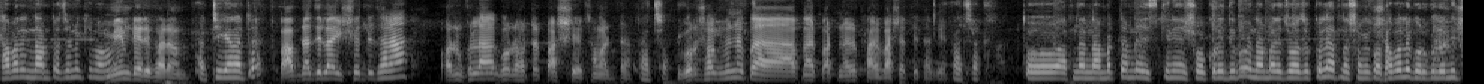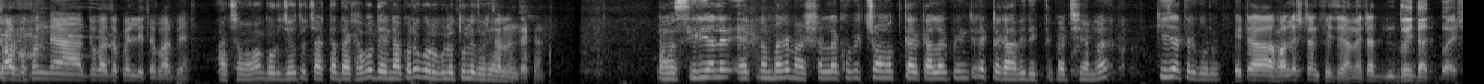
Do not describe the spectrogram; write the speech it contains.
খামারের নামটা যেন কি মামা? মিম ডেরি ফার্ম। আর ঠিকানাটা? পাবনা জেলা ঈশ্বরদী থানা অরণখোলা গরুহাটার পাশে খামারটা। আচ্ছা। গরু সবসময় আপনার পার্টনারের বাসাতে থাকে। আচ্ছা। তো আপনার নাম্বারটা আমরা স্ক্রিনে শো করে দিব ওই নাম্বারে যোগাযোগ করলে আপনার সঙ্গে কথা বলে গরুগুলো নিতে পারব। সর্বক্ষণ যোগাযোগ করে নিতে পারবে। আচ্ছা মামা গরু যেহেতু চারটা দেখাবো দেরি না করে গরুগুলো তুলে ধরে। চলেন দেখেন। মামা সিরিয়ালের এক নম্বরে মার্শাল্লাহ খুবই চমৎকার কালার প্রিন্টের একটা গাভি দেখতে পাচ্ছি আমরা। কি জাতের গরু? এটা হলস্টাইন ফিজিয়াম এটা দুই দাঁত বয়স।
